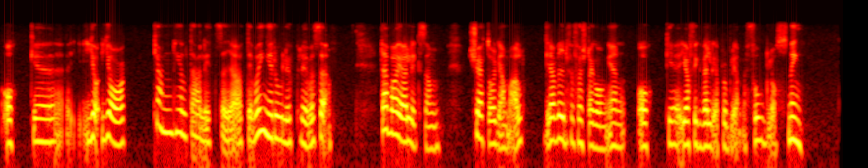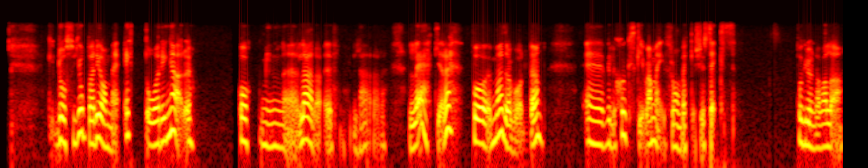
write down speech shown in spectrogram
Och jag, jag kan helt ärligt säga att det var ingen rolig upplevelse. Där var jag liksom 21 år gammal, gravid för första gången Eh, jag fick väldiga problem med foglossning. Då så jobbade jag med ettåringar. Och min eh, lärare, eh, lärare läkare på mödravården eh, ville sjukskriva mig från vecka 26. På grund av alla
